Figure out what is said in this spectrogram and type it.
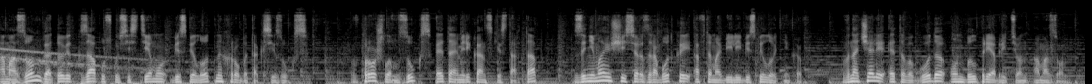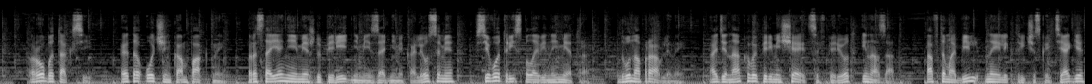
Amazon готовит к запуску систему беспилотных роботакси ZUX. В прошлом ZUX – это американский стартап, занимающийся разработкой автомобилей-беспилотников. В начале этого года он был приобретен Amazon. Роботакси – это очень компактный, расстояние между передними и задними колесами всего 3,5 метра, двунаправленный, одинаково перемещается вперед и назад. Автомобиль на электрической тяге,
